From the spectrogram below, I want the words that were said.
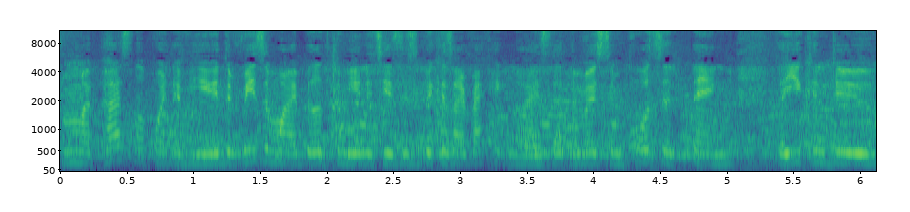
from my personal point of view, the reason why I build communities is because I recognize that the most important thing that you can do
